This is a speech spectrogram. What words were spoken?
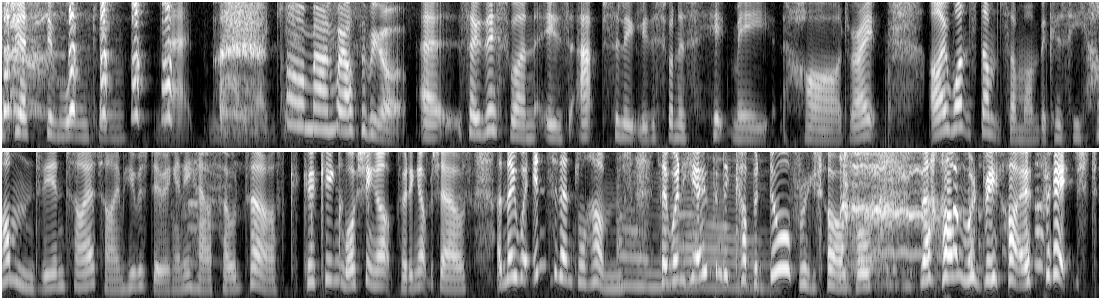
suggestive winking? No, no, thank you. Oh man, what else have we got? Uh, so this one is absolutely this one has hit me hard right? I once dumped someone because he hummed the entire time he was doing any household task cooking washing up putting up shelves and they were incidental hums. So when he opened a cupboard door for example the hum would be higher pitched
